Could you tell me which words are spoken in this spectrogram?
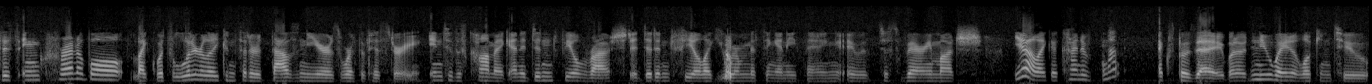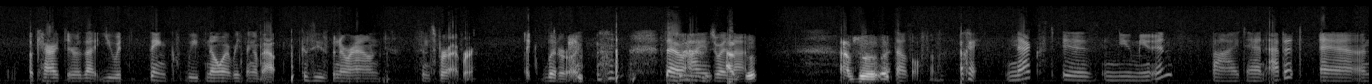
this incredible, like what's literally considered thousand years worth of history into this comic, and it didn't feel rushed. It didn't feel like you were missing anything. It was just very much, yeah, like a kind of not expose, but a new way to look into a character that you would think we'd know everything about because he's been around since forever, like literally. so I mm-hmm. enjoyed that. Absolutely. Absolutely. That was awesome. Okay, next is New Mutants by Dan Abnett and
